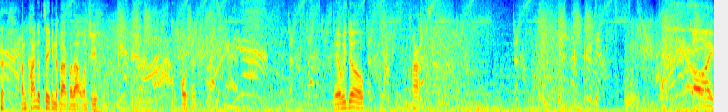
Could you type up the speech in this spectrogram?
I'm kind of taken aback by that one, Chief. Oh shit. Here we go. Ah. Oh, I...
